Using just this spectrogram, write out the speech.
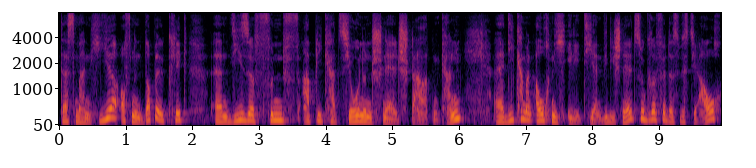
dass man hier auf einen Doppelklick diese fünf Applikationen schnell starten kann. Äh, die kann man auch nicht editieren. Wie die Schnellzugriffe, das wisst ihr auch.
